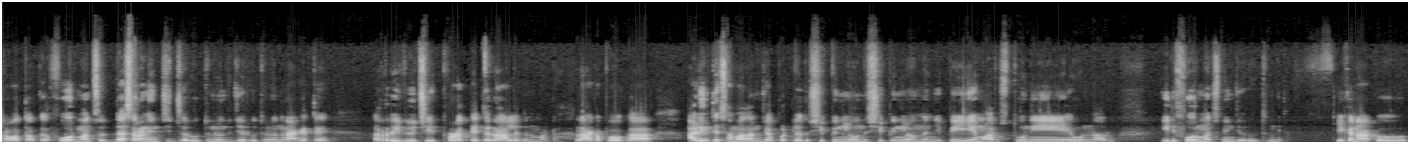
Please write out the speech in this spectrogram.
తర్వాత ఒక ఫోర్ మంత్స్ దసరా నుంచి జరుగుతుంది జరుగుతుంది నాకైతే రివ్యూ చే ప్రోడక్ట్ అయితే రాలేదనమాట రాకపోగా అడిగితే సమాధానం చెప్పట్లేదు. షిప్పింగ్లో ఉంది షిప్పింగ్లో ఉందని చెప్పి ఏమారుస్తూనే ఉన్నారు. ఇది ఫోర్ మంత్స్ నుంచి జరుగుతుంది. ఇక నాకు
